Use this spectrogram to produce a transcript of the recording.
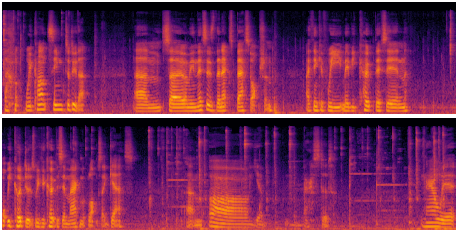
we can't seem to do that. Um, so, I mean, this is the next best option. I think if we maybe coat this in... What we could do is we could coat this in magma blocks, I guess. Um, oh, you bastard. Now we're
